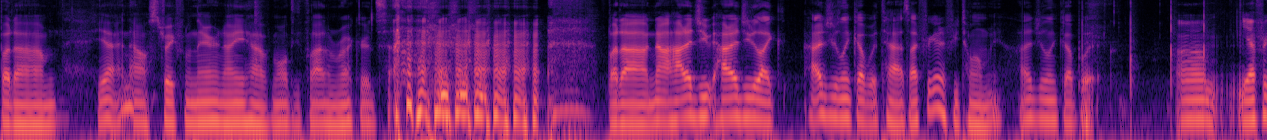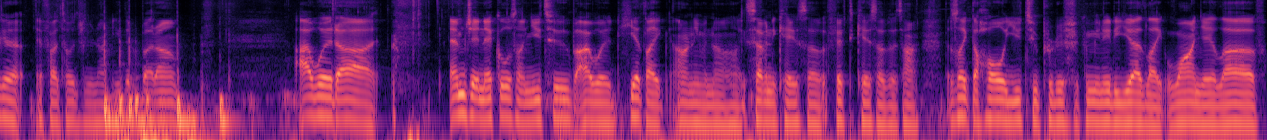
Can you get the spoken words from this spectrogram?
But um, yeah, and now straight from there, now you have multi platinum records. but uh, now, how did you how did you like how did you link up with Taz? I forget if you told me. How did you link up with? Um, yeah, I forget if I told you or not either. But um, I would uh MJ Nichols on YouTube, I would he had like I don't even know like 70k sub, 50k subs at the time. There's like the whole YouTube producer community. You had like Wanye Love,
